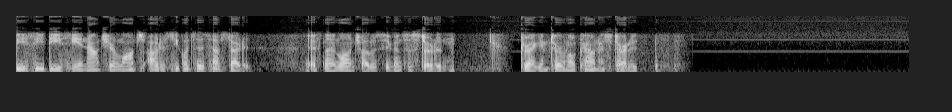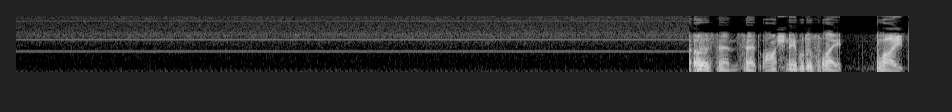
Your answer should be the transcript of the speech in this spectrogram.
VCDC, announce your launch auto sequences have started. F9 launch auto sequence has started. Dragon terminal count has started. OSM, set launch enable to flight. Flight.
